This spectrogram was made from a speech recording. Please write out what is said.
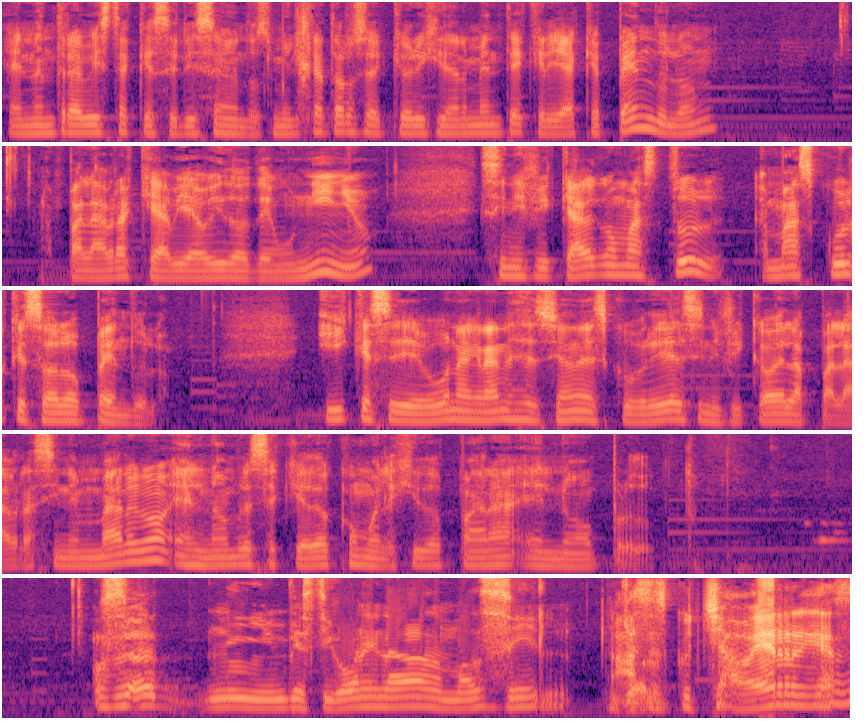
en una entrevista que se hizo en el 2014 que originalmente creía que pendulum, palabra que había oído de un niño, significa algo más, más cool que solo péndulo y que se llevó una gran excepción a descubrir el significado de la palabra. Sin embargo, el nombre se quedó como elegido para el nuevo producto. O sea, ni investigó ni nada, nomás así. Ah, se escucha vergas.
